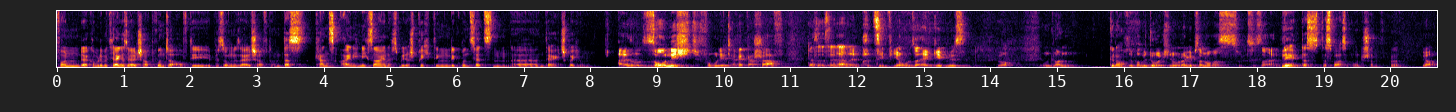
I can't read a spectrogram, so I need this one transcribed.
von der Komplementärgesellschaft runter auf die Personengesellschaft. Und das kann es eigentlich nicht sein. Das widerspricht den, den Grundsätzen äh, der Rechtsprechung. Also so nicht, formuliert Herr Recker scharf. Das ist dann im Prinzip hier unser Ergebnis. Ja, und dann genau. sind wir mit durch. Ne? Oder gibt es da noch was zu, zu, sagen? Nee, das, das war es im Grunde schon. Ja. ja,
